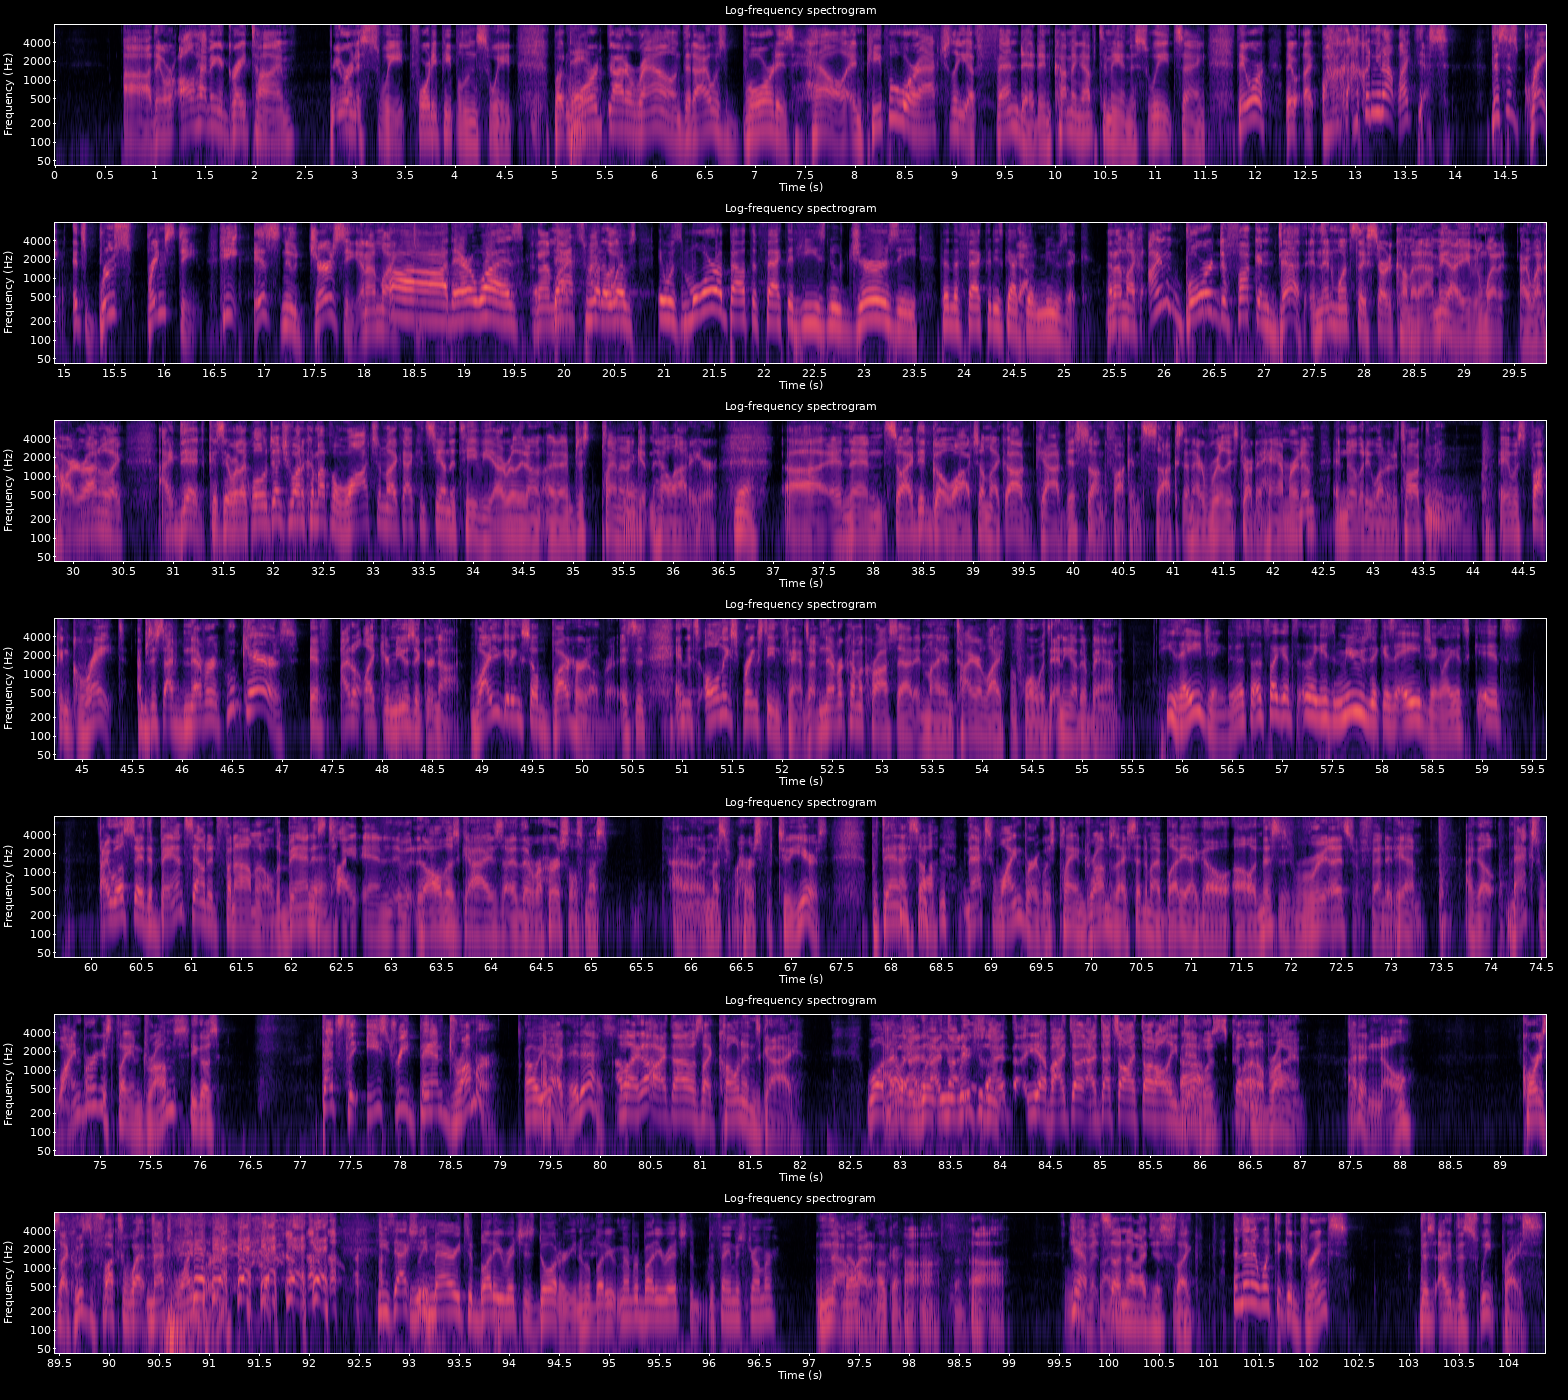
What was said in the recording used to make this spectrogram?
Uh, they were all having a great time. We were in a suite, 40 people in suite. But Damn. word got around that I was bored as hell. And people were actually offended and coming up to me in the suite saying, they were, they were like, how, how can you not like this? This is great. It's Bruce Springsteen. He is New Jersey. And I'm like, Ah, there it was. That's like- what I'm it like- was. It was more about the fact that he's New Jersey than the fact that he's got Yeah. good music. And I'm like, I'm bored to fucking death. And then once they started coming at me, I even went, I went harder on them. Like I did because they were like, well, don't you want to come up and watch? I'm like, I can see on the TV. I really don't. I, I'm just planning on getting the hell out of here. Yeah. Uh, and then so I did go watch. I'm like, oh god, this song fucking sucks. And I really started hammering them, and nobody wanted to talk to me. It was fucking great. I'm just, I've never. Who cares if I don't like your music or not? Why are you getting so butthurt over it? It's just, and it's only Springsteen fans. I've never come across that in my entire life before with any other band. He's aging, dude. It's, it's like it's like his music is aging. Like it's it's I will say the band sounded phenomenal. The band is tight, and it- all those guys, uh, the rehearsals must. I don't know. They must rehearse for two years, but then I saw Max Weinberg was playing drums, and I said to my buddy, "I go, oh, and this is really this offended him." I go, Max Weinberg is playing drums. He goes, "That's the E Street Band drummer." Oh, yeah, like- it is. I'm like, oh, I thought it was like Conan's guy. Well, no, I, I, I thought was- I yeah, but I thought I, that's all I thought. All he did Oh. was Conan oh. O'Brien. I didn't know. Corey's like, who's the fuck's Max Weinberg? he's actually married to Buddy Rich's daughter. You know who Buddy? Remember Buddy Rich, the, the famous drummer? No, No? I don't know. Okay. Uh-uh. Oh, sorry. Uh-uh. Yeah, but so no, I just like, and then I went to get drinks. This I, the suite price,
